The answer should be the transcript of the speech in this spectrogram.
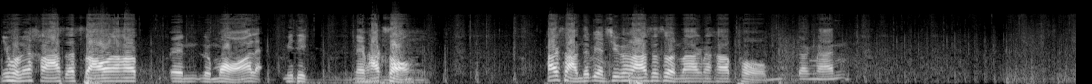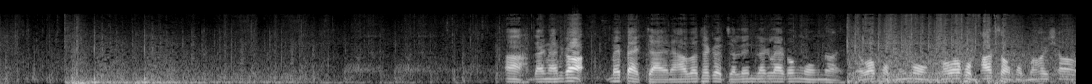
นี่ผมเล่นคลาส a อ s ซ u นะครับ เป็นหรือหมอแหละ มิดิกในภาคสองภาคสามจะเปลี่ยนชื่อคลาสซะส่วนมากนะครับผม ดังนั้น อะดังนั้นก็ไม่แปลกใจนะครับ ว่าถ้าเกิดจะเล่นแรก ๆ ก็งงหน่อย แต่ว่าผมไม่งง เพราะว่าผมภาคสองผมไม่ค่อยชอบ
